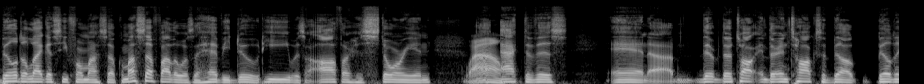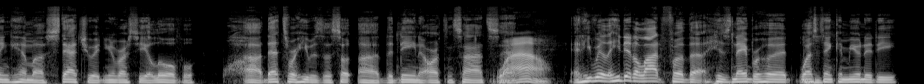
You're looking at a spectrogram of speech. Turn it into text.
build a legacy for myself. my stepfather was a heavy dude. He was an author, historian, Wow. uh, activist, and uh, they're they're talking. They're in talks about building him a statue at University of Louisville. Uh, that's where he was the, uh, the dean of arts and science. at Wow. and he really he did a lot for the his neighborhood West End community,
